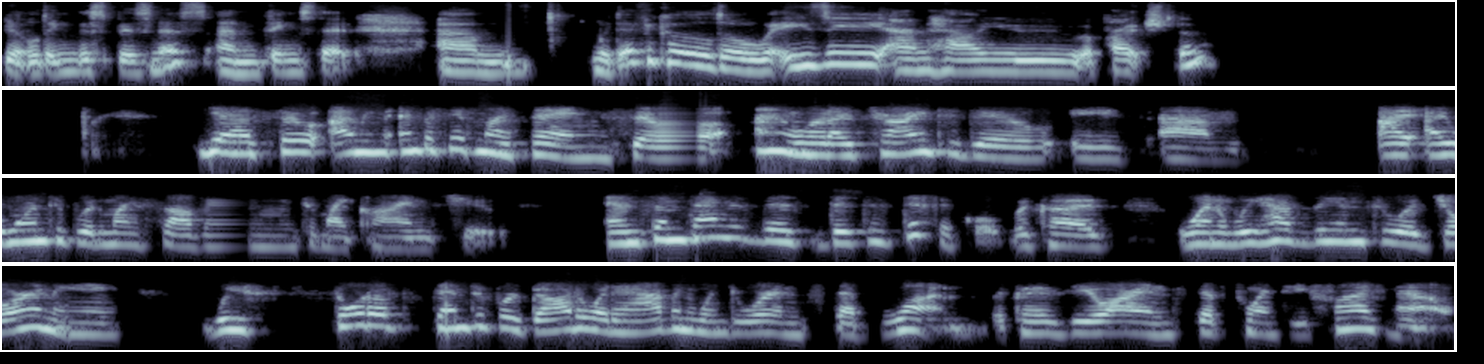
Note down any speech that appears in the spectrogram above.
building this business and things that um, were difficult or were easy and how you approached them? Yeah, so I mean, empathy is my thing. So what I try to do is um, I, I want to put myself into my client's shoes. And sometimes this this is difficult because when we have been through a journey, we sort of tend to forget what happened when you were in step one because you are in step 25 now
